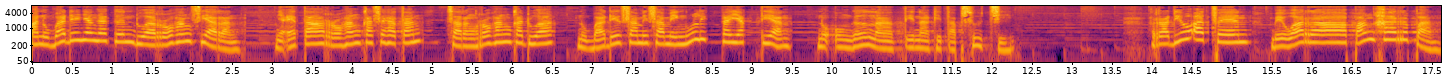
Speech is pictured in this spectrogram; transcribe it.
anu bade nyanggaken dua rohang siaran. Nyaeta rohang kasehatan dan sareng rohang kedua nu bade sami-sami ngulik kayaktian nu unggel natina kitab suci. Radio Advent bewara pangharepan.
